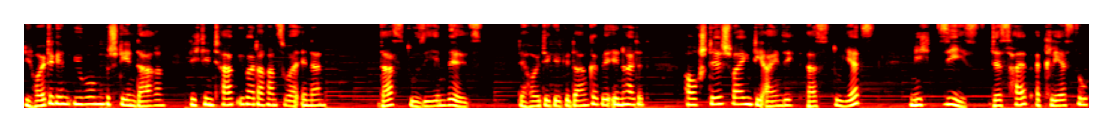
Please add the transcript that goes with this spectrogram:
Die heutigen Übungen bestehen darin, dich den Tag über daran zu erinnern, dass du sehen willst. Der heutige Gedanke beinhaltet auch stillschweigend die Einsicht, dass du jetzt nicht siehst. Deshalb erklärst du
